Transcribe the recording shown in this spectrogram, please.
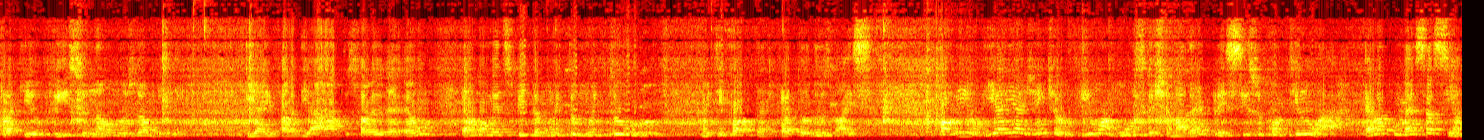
para que o vício não nos domine. E aí fala de atos, fala, é, é um, é um momento espírita muito, muito, muito importante para todos nós. Paulinho, e aí a gente ouviu uma música chamada É Preciso Continuar. Ela começa assim, ó,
